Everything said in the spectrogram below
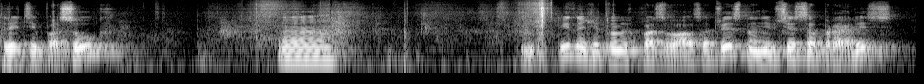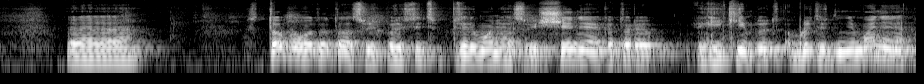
Третий посуг. Э, И, значит, он их позвал. Соответственно, они все собрались, э, чтобы вот это провести церемонию освящения, которая Гиким. Тут, обратите внимание,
